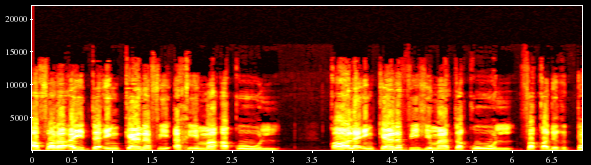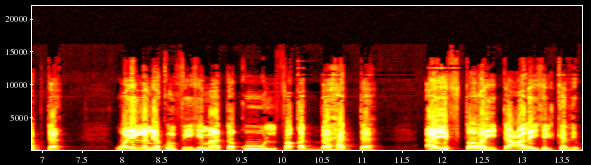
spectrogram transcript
أفرأيت إن كان في أخي ما أقول؟ قال إن كان فيه ما تقول فقد اغتبته وإن لم يكن فيه ما تقول فقد بهته أي افتريت عليه الكذب.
